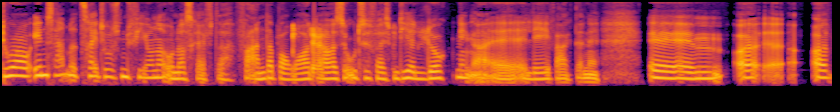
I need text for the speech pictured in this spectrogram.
du har jo indsamlet 3.400 underskrifter fra andre borgere, ja. der er også utilfredse med de her lukninger af, af lægevagterne. Øhm, og, og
